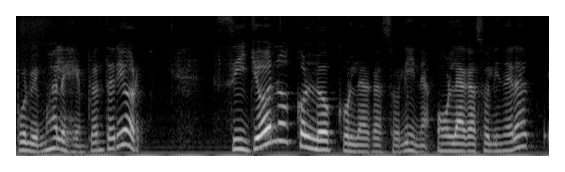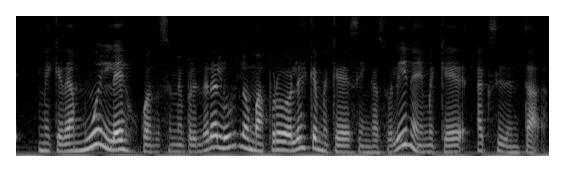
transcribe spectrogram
Volvemos al ejemplo anterior. Si yo no coloco la gasolina o la gasolinera me queda muy lejos cuando se me prende la luz, lo más probable es que me quede sin gasolina y me quede accidentada.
